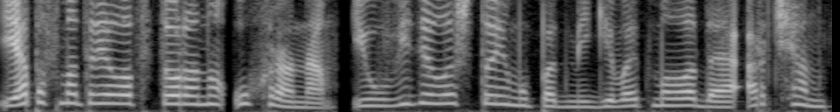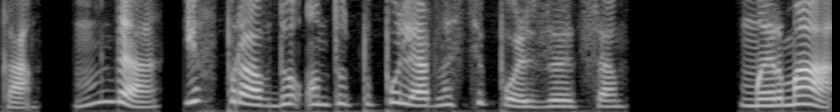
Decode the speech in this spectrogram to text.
Я посмотрела в сторону Ухрана и увидела, что ему подмигивает молодая арчанка. Да, и вправду он тут популярностью пользуется. «Мырма,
